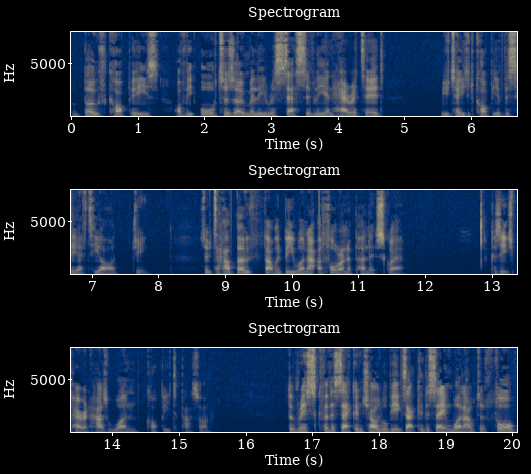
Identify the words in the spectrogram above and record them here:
both copies of the autosomally recessively inherited mutated copy of the CFTR gene. So to have both, that would be one out of four on a Punnett square because each parent has one copy to pass on. The risk for the second child will be exactly the same, one out of four.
